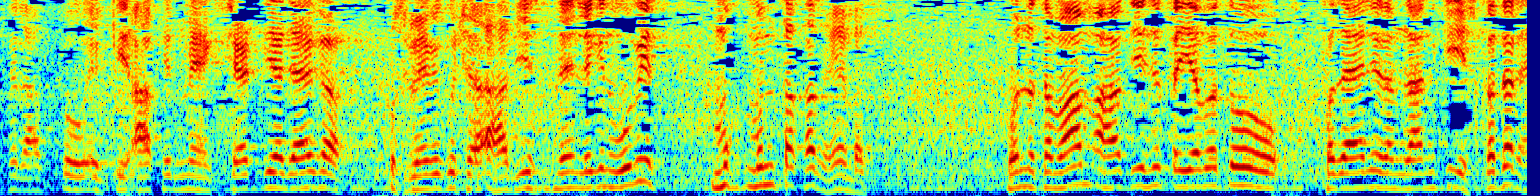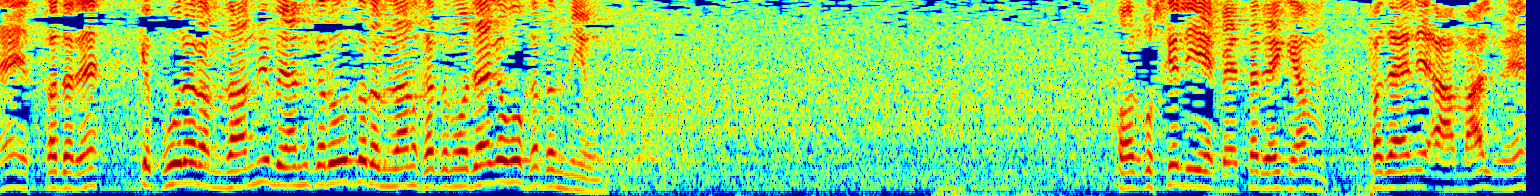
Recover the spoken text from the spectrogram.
پھر آپ کو ایک آخر میں ایک سیٹ دیا جائے گا، اس میں بھی کچھ احادیث دیں لیکن وہ بھی منتخب ہیں بس۔ ورنہ تمام احادیث طیبہ تو فضائل رمضان کی اس قدر ہیں، اس قدر ہیں کہ پورا رمضان بھی بیان کرو تو رمضان ختم ہو جائے گا، وہ ختم نہیں ہوں۔ اور اس کے لیے بہتر ہے کہ ہم فضائل اعمال میں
